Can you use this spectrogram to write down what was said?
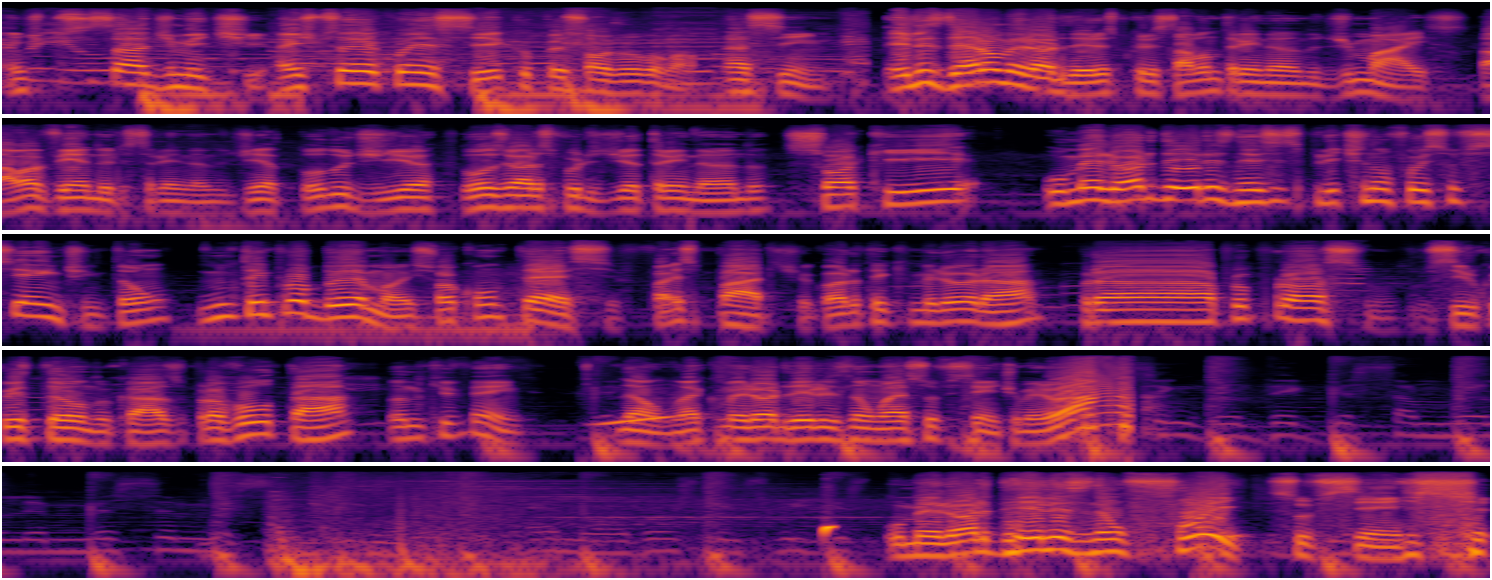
A gente precisa admitir. A gente precisa reconhecer que o pessoal jogou mal. Assim, eles deram o melhor deles porque eles estavam treinando demais. Tava vendo eles treinando dia todo dia, 12 horas por dia treinando. Só que o melhor deles nesse split não foi suficiente. Então, não tem problema, isso acontece, faz parte. Agora tem que melhorar para pro próximo, pro circuitão, no caso, para voltar no ano que vem. Não, não é que o melhor deles não é suficiente. O melhor. Ah! O melhor deles não foi suficiente.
